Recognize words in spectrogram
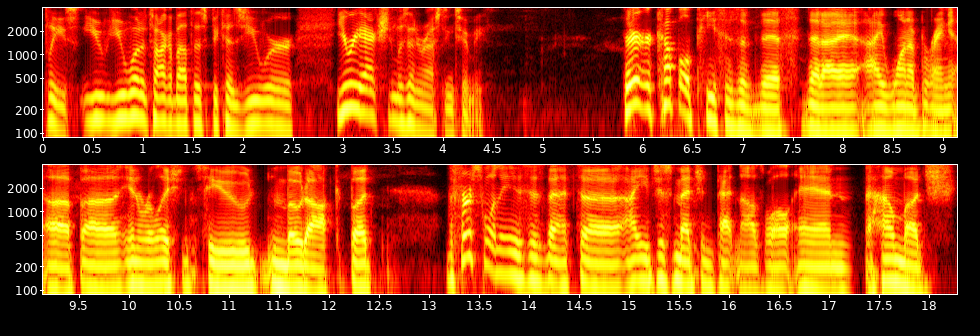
please, you you want to talk about this because you were your reaction was interesting to me. There are a couple of pieces of this that I, I want to bring up uh, in relation to M.O.D.O.K, but the first one is is that uh, I just mentioned Patton Oswalt and how much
